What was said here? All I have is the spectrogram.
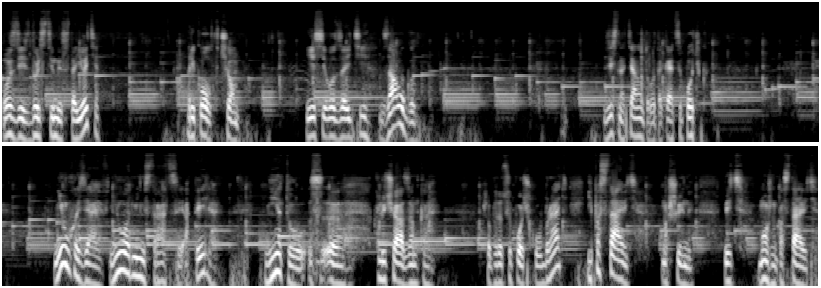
вот здесь вдоль стены встаете. Прикол в чем? Если вот зайти за угол, здесь натянута вот такая цепочка. Ни у хозяев, ни у администрации отеля нету э, ключа от замка, чтобы эту цепочку убрать и поставить машины. Ведь можно поставить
